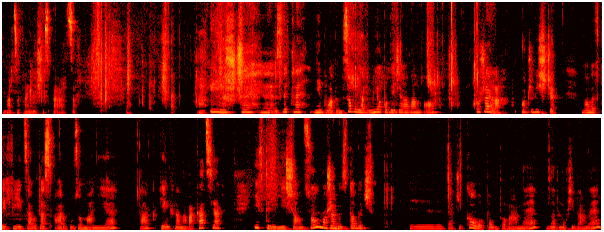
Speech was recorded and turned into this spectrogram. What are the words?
Bardzo fajnie się sprawdza. I jeszcze ja jak zwykle nie byłabym sobą, jakbym nie opowiedziała Wam o orzelach. Oczywiście mamy w tej chwili cały czas arbuzomanię, tak, piękna na wakacjach i w tym miesiącu możemy zdobyć yy, takie koło pompowane, nadmuchiwane,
